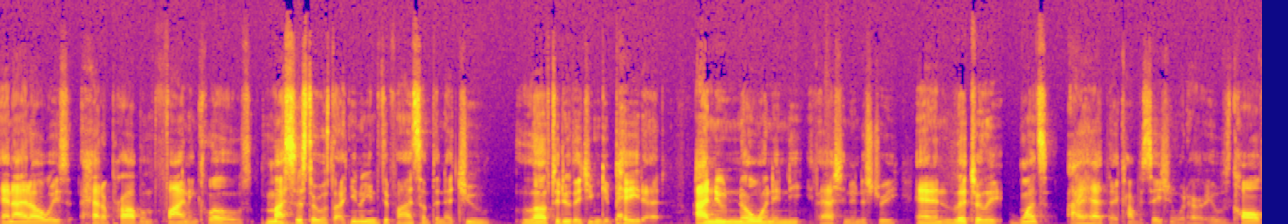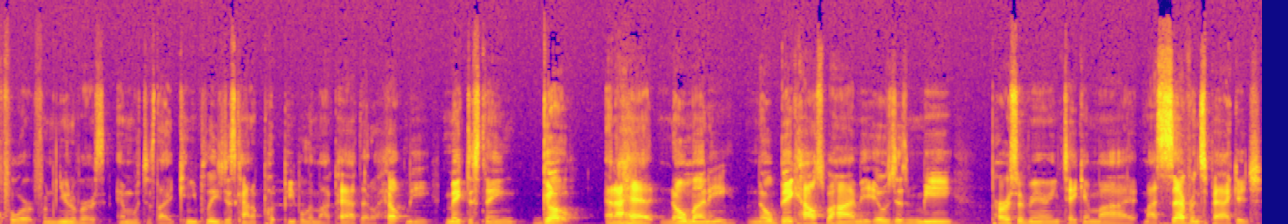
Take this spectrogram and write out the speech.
And I'd always had a problem finding clothes. My sister was like, you know, you need to find something that you love to do that you can get paid at. I knew no one in the fashion industry. And literally, once I had that conversation with her, it was called for from the universe and was just like, can you please just kind of put people in my path that'll help me make this thing go? And I had no money, no big house behind me. It was just me persevering, taking my, my severance package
